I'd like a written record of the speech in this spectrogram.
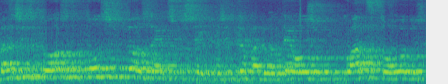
Mas a gente gosta de todos os projetos que chegam, a gente trabalhou até hoje, quase todos,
